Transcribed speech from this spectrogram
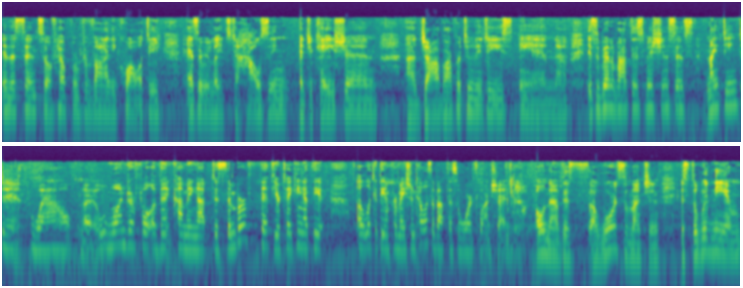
in the sense of helping provide equality as it relates to housing, education, uh, job opportunities, and uh, it's been about this mission since 1910. Wow, a wonderful event coming up December 5th. You're taking at the a look at the information. Tell us about this awards luncheon. Oh, now this awards luncheon is the Whitney M.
